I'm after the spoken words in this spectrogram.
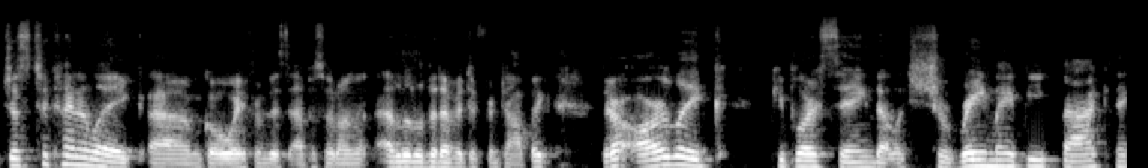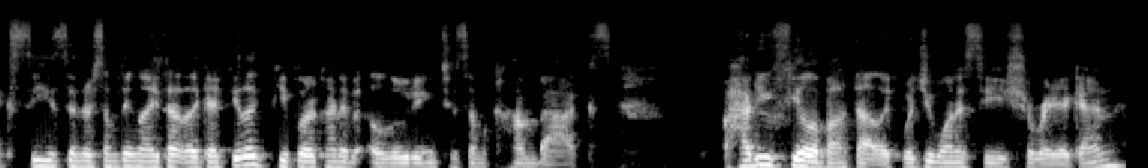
just to kind of like um, go away from this episode on a little bit of a different topic, there are like people are saying that like Sheree might be back next season or something like that. Like I feel like people are kind of alluding to some comebacks. How do you feel about that? Like, would you want to see Sheree again?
